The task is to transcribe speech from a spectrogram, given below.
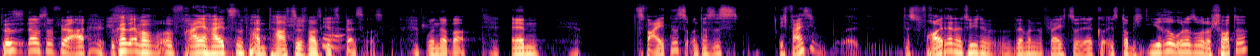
Das ist doch so für. Du kannst einfach frei heizen, fantastisch, was gibt's Ja. Besseres? Wunderbar. Ähm, zweitens, und das ist, ich weiß nicht, das freut einen natürlich, wenn man vielleicht so, er ist glaube ich Ire oder so, oder Schotte,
